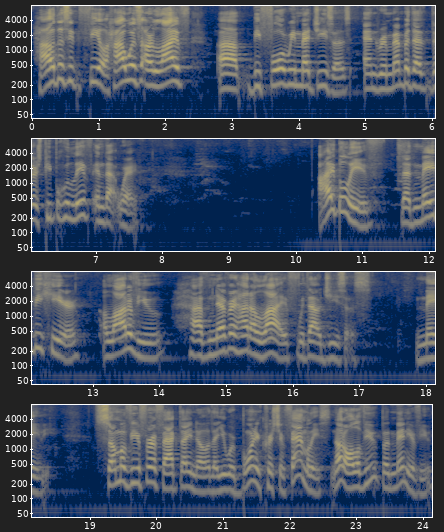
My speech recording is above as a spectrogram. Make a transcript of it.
How does it feel? How was our life uh, before we met Jesus? And remember that there's people who live in that way. I believe that maybe here, a lot of you have never had a life without Jesus. Maybe. Some of you, for a fact, I know that you were born in Christian families. Not all of you, but many of you.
